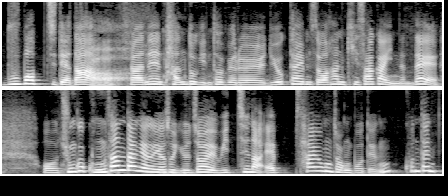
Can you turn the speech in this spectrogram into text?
무법지대다라는 단독 인터뷰를 뉴욕타임스와 한 기사가 있는데 어, 중국 공산당에 의해서 유저의 위치나 앱 사용 정보 등 콘텐츠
